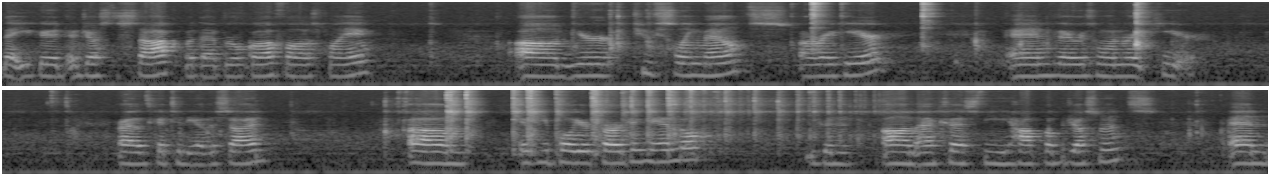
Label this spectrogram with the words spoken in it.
that you could adjust the stock, but that broke off while I was playing. Um, your two sling mounts are right here, and there's one right here. Alright, let's get to the other side. Um, if you pull your charging handle, you can um, access the hop-up adjustments, and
